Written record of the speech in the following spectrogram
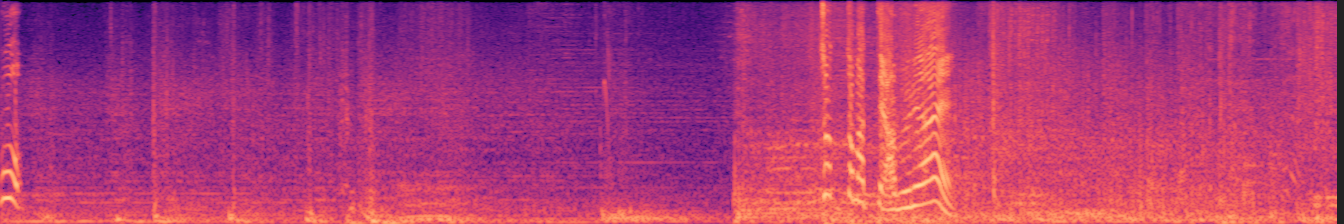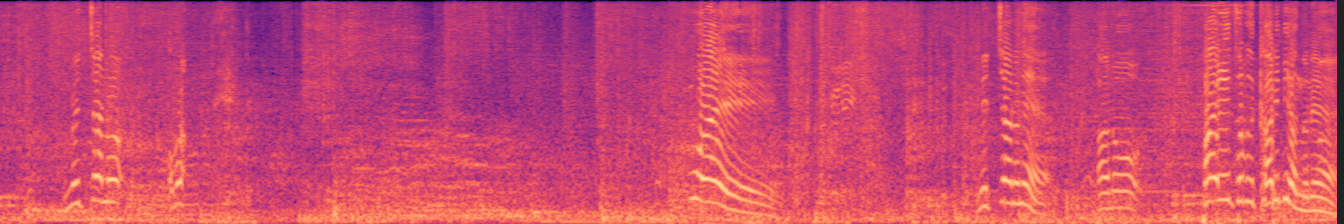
おっ待って危ない。めっちゃあの危な。うわい。めっちゃあのねあのパイレーツ・オブ・カリビアンのね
